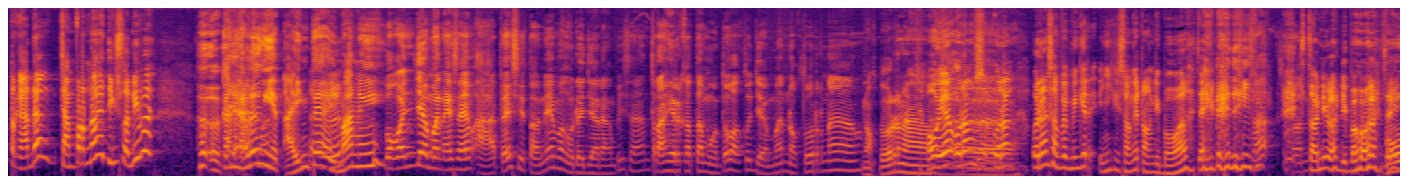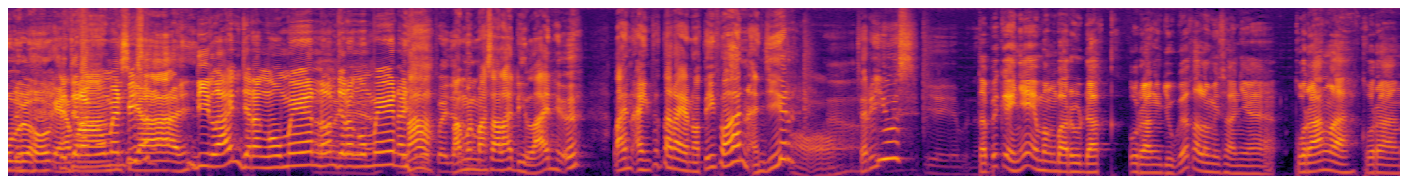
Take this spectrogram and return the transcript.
terkadang campur nah jeung Tony mah. Heeh, kan leungit aing teh mana? Pokoknya zaman SMA teh si Tony emang udah jarang pisan. Terakhir ketemu tuh waktu zaman nocturnal. Nocturnal. Oh ya, orang orang orang sampai mikir ini si Songnya tolong dibawa lah cai anjing. Si Tony. Lah dibawa lah cai. Goblok, Dan jarang emang ngomen pisan. ya. Di line jarang ngomen, non Oh, jarang iya. ngomen. anjing. Nah, ngomong. masalah di line heeh, line aing teh tara aya notifan anjir. Oh. Serius. Iya iya benar. Tapi kayaknya emang baru dak orang juga kalau misalnya kurang lah, kurang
